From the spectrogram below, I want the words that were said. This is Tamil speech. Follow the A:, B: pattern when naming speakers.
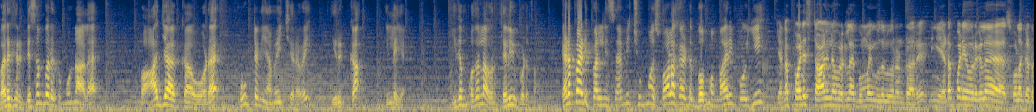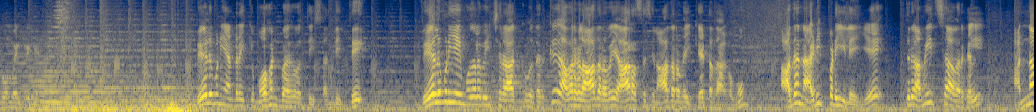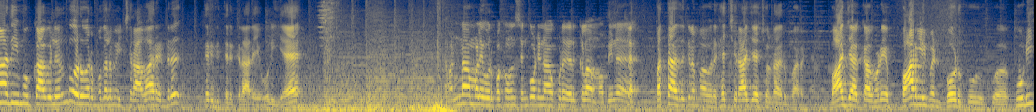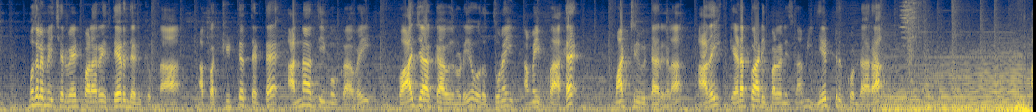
A: வருகிற டிசம்பருக்கு முன்னால பாஜகவோட கூட்டணி அமைச்சரவை இருக்கா இல்லையா? இதை முதல்ல அவர் தெளிவுபடுத்தணும். எடப்பாடி பழனிசாமி சும்மா சோளக்காட்டு பொம்மை மாதிரி போய்
B: எடப்பாடி ஸ்டாலின் அவர்களை பொம்மை முதல்வர்ன்றாரு நீங்க எடப்பாடி அவர்களை சோளக்காட்டு பொம்மைன்றீங்க.
A: வேலுமணி அன்றைக்கு மோகன் பகவத்தை சந்தித்து வேலுமணியை முதலமைச்சர் ஆக்குவதற்கு அவர்கள் ஆதரவை ஆர்எஸ்எஸின் ஆதரவை கேட்டதாகவும் அதன் அடிப்படையிலேயே திரு அமித்ஷா அவர்கள் அதிமுகவிலிருந்து ஒருவர் முதலமைச்சர் ஆவார் என்று தெரிவித்திருக்கிறாரே ஒழிய
B: அண்ணாமலை ஒரு பக்கம் வந்து செங்கோட்டையனாக கூட இருக்கலாம் அப்படின்னு
A: பத்தாவதுக்கு நம்ம அவர் ஹெச் ராஜா சொல்றாரு பாருங்க. பாஜகவினுடைய பார்லிமெண்ட் போர்டு கூடி முதலமைச்சர் வேட்பாளரை தேர்ந்தெடுக்கும்னா அப்ப கிட்டத்தட்ட அதிமுகவை பாஜகவினுடைய ஒரு துணை அமைப்பாக மாற்றி விட்டார்களா அதை எடப்பாடி பழனிசாமி ஏற்றுக்கொண்டாரா?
